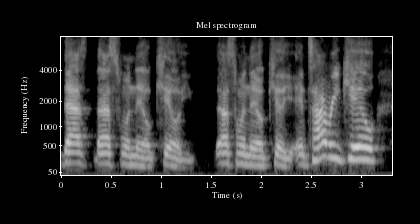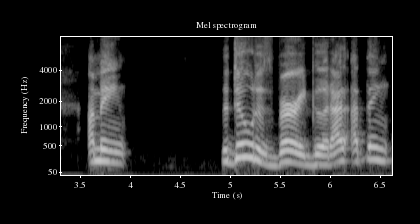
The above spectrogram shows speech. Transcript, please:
that's that's when they'll kill you that's when they'll kill you. And Tyreek Hill, I mean, the dude is very good. I, I, think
